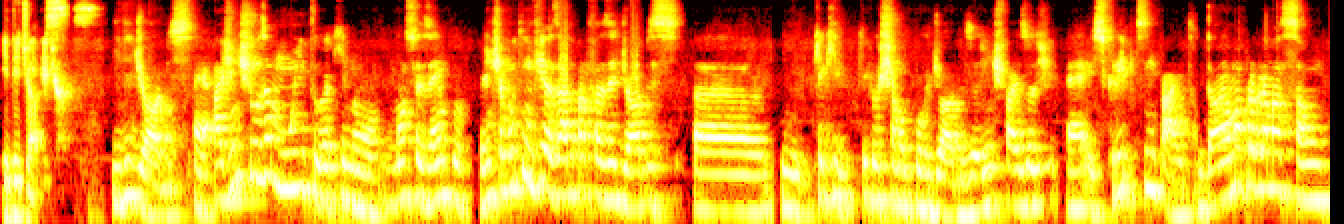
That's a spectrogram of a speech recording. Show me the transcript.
e de Jobs e de jobs. É, a gente usa muito aqui no, nosso exemplo, a gente é muito enviesado para fazer jobs. Uh, o que, que, que, eu chamo por jobs? A gente faz hoje é, scripts em Python. Então é uma programação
